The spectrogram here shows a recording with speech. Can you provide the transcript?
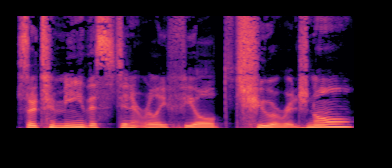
so to me, this didn't really feel too original,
